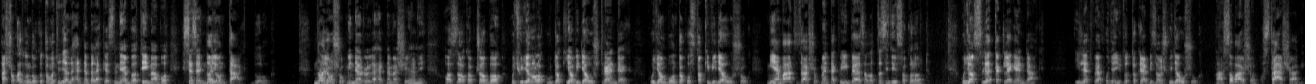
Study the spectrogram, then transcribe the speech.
Hát sokat gondolkodtam, hogy hogyan lehetne belekezdeni ebbe a témába, hisz ez egy nagyon tág dolog. Nagyon sok mindenről lehetne mesélni. Azzal kapcsolatban, hogy hogyan alakultak ki a videós trendek, hogyan bontakoztak ki videósok, milyen változások mentek végbe ez alatt az időszak alatt hogyan születtek legendák, illetve hogyan jutottak el bizonyos videósok már szabályosan a sztárságig.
